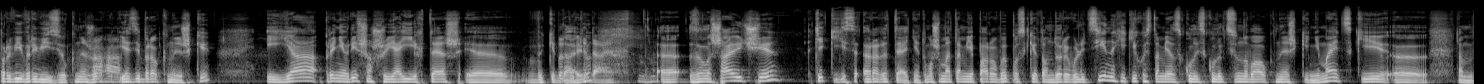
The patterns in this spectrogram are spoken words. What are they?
провів ревізію книжок, Ага. я зібрав книжки, і я прийняв рішення, що я їх теж е, викидаю, Викидає. е, залишаючи. Тільки якісь раритетні, тому що в мене там є пару випусків там до революційних, якихось там я колись колекціонував книжки німецькі, е, там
